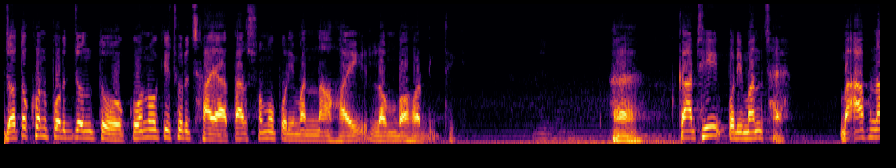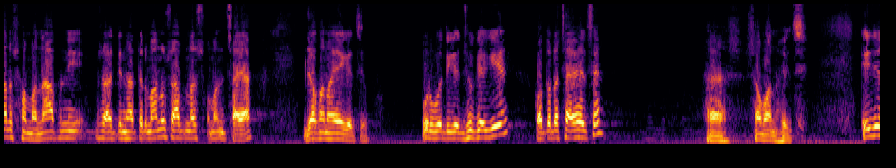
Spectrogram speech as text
যতক্ষণ পর্যন্ত কোনো কিছুর ছায়া তার সম পরিমাণ না হয় লম্বা হওয়ার দিক থেকে। হ্যাঁ কাঠি পরিমাণ ছায়া। বা আপনার সমান আপনি সাড়ে তিন হাতের মানুষ আপনার সমান ছায়া যখন হয়ে গেছে। পূর্ব দিকে ঝুঁকে গিয়ে কতটা ছায়া হয়েছে? হ্যাঁ সমান হয়েছে। এই যে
